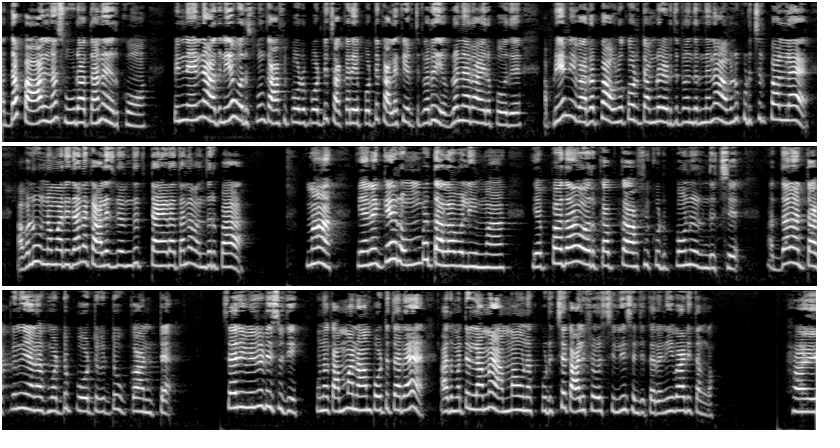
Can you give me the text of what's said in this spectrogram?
அதான் பால்னா சூடா தானே இருக்கும். பின்ன என்ன அதுலேயே ஒரு ஸ்பூன் காஃபி போட போட்டு சர்க்கரையை போட்டு கலக்கி எடுத்துட்டு வர எவ்வளோ நேரம் ஆயிர போகுது அப்படியே நீ வரப்ப அவளுக்கு ஒரு டம்ளர் எடுத்துட்டு வந்திருந்தேன்னா அவளும் குடிச்சிருப்பாள்ல. அவளும் உன்ன மாதிரி தானே காலேஜ்ல இருந்து டயர்டா தானே வந்திருப்பா. அம்மா எனக்கே ரொம்ப தலைவலிம்மா. எப்பதான் ஒரு கப் காஃபி கொடுப்போன்னு இருந்துச்சு. அதான் நான் டக்குன்னு எனக்கு மட்டும் போட்டுக்கிட்டு உட்காந்துட்டேன் சரி விடுடி சுஜி. உனக்கு அம்மா நான் போட்டு தரேன். அது மட்டும் இல்லாமல் அம்மா உனக்கு பிடிச்ச காலிஃப்ளவர் சில்லி செஞ்சு தரேன். நீ வாடி தங்கம். ஹை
